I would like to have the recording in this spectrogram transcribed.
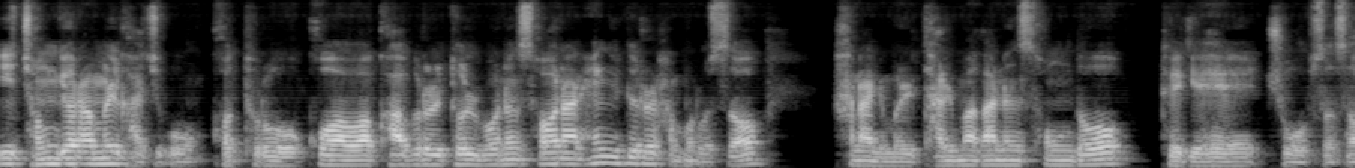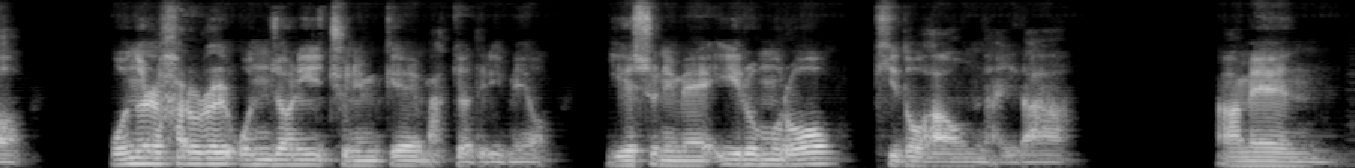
이 정결함을 가지고 겉으로 고아와 과부를 돌보는 선한 행위들을 함으로써 하나님을 닮아가는 성도 되게 해 주옵소서. 오늘 하루를 온전히 주님께 맡겨드리며 예수님의 이름으로 기도하옵나이다. 아멘.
